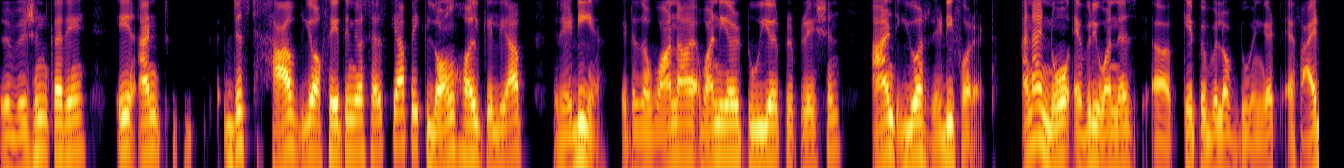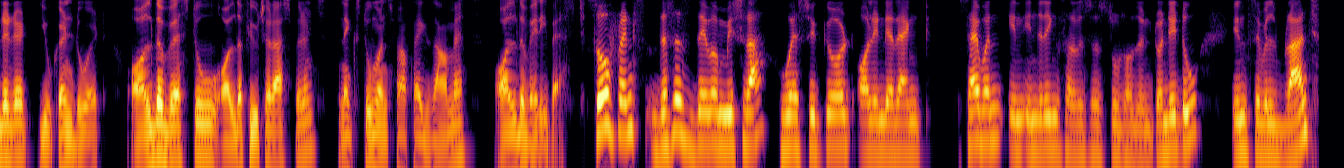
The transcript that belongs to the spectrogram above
रिविजन करें and just have your faith in your self कि आप एक लॉन्ग हॉल के लिए आप रेडी हैं। It is a one or one year two year preparation and you are ready for it and I know every one is capable of doing it if I did it you can do it all the best to all the future aspirants next two months में आपका एग्ज़ाम है. All the very best so friends this is Dev Mishra who has secured all India rank seven in engineering services 2022 in civil branch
